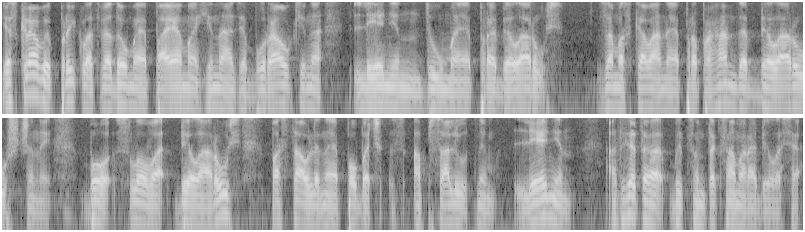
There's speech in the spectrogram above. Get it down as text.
Яскравы прыклад вядомая паэма Геннадзя Бураўкіна Ленін думае пра Беларусь. Замаскаваная прапаганда беларушчыны, бо слова Беларусь, пастаўленая побач з абсалютным Ленін, ад гэтага быццам таксама рабілася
